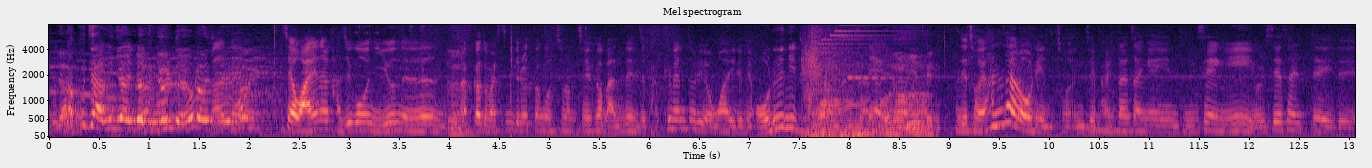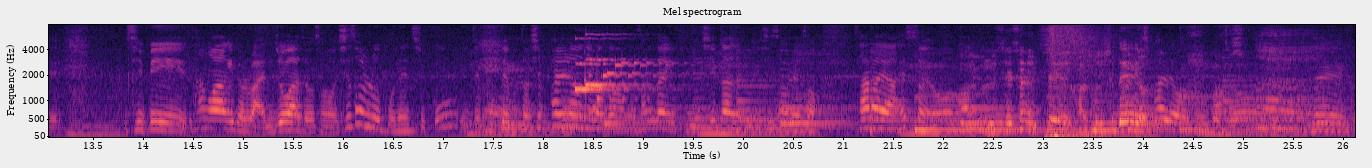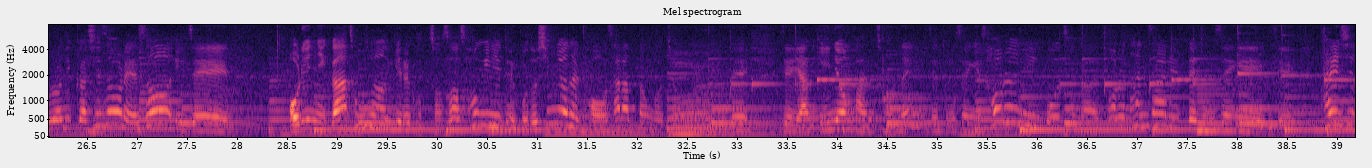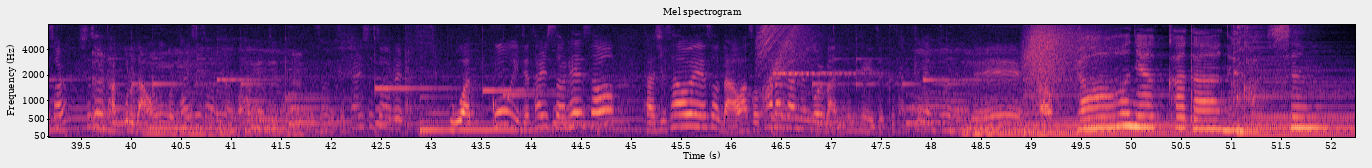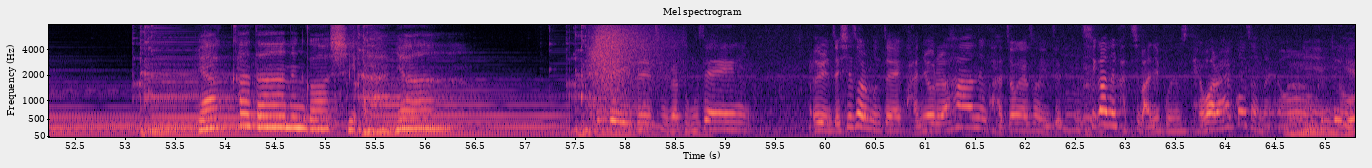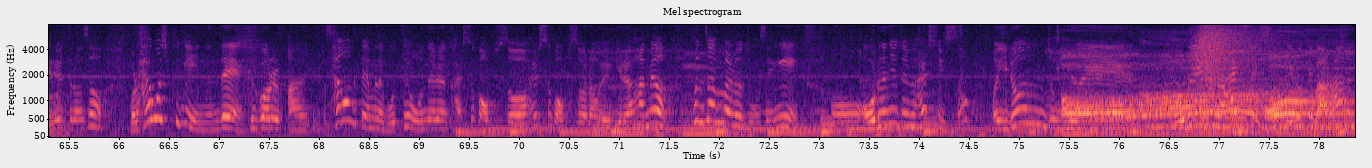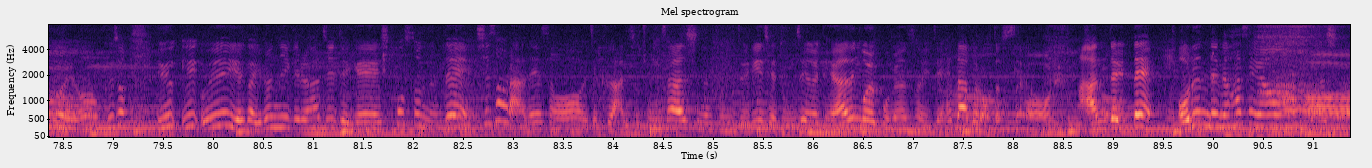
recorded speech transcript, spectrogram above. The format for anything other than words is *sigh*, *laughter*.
좋다. 나쁘지 않은 게 아니라 좋은데요? 맞아요. 제가 와인을 가지고 온 이유는 아까도 말씀드렸던 것처럼 제가 만든 이제 다큐멘터리 영화 이름이 어른이 되면 이제 저희 한 살 어린 저 이제 발달 장애인 동생이 13살 때 이제 집이 상황이 별로 안 좋아져서 시설로 보내지고 이제 그때부터 18년이라고 하는 상당히 긴 시간을 이제 시설에서 살아야 했어요. 13살 때 가서 18년. 네, 18년인 거죠. 네, 그러니까 시설에서 이제 어린이가 청소년기를 거쳐서 성인이 되고도 10년을 더 살았던 거죠. 근데 이제 약 2년 반 전에 이제 동생이 서른이고 제가 31살일 때 동생의 이제 탈시설? 시설 밖으로 나오는 걸 탈시설이라고 하거든요. 그래서 이제 탈시설을 도왔고 이제 탈시설해서 다시 사회에서 나와서 살아가는 걸 만든 게 이제 그 다큐멘터리인데 연약하다는 것은 약하다는 것이 아냐. 근데 제가 동생 을 이제 시설 문제에 관여를 하는 과정에서 이제 시간을 같이 많이 보내면서 대화를 할 거잖아요. 근데 예를 들어서 뭘 하고 싶은 게 있는데 그거를 아, 상황 때문에 못해 오늘은 갈 수가 없어 할 수가 없어라고 얘기를 하면 혼잣말로 동생이 어, 어른이 되면 할 수 있어? 막 이런 종류의 어른이 되면 할 수 있어? 이렇게 말하는 거예요. 얘- 얘가 이런 얘기를 하지 되게 싶었었는데 시설 안에서 이제 그 안에서 종사하시는 분들이 제 동생을 대하는 걸 보면서 이제 해답을 얻었어요. 어린이. 안될 때 어른 되면 하세요 라고 하시는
